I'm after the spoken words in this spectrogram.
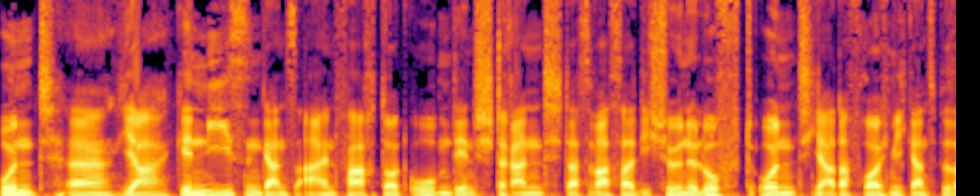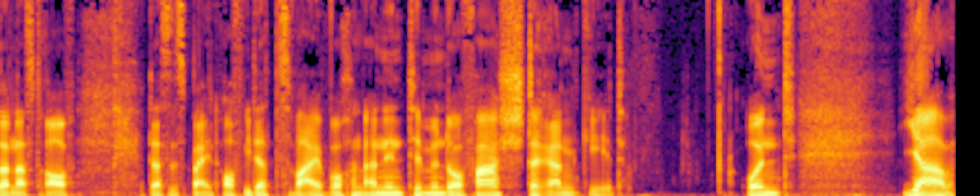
und äh, ja, genießen ganz einfach dort oben den Strand, das Wasser, die schöne Luft. Und ja, da freue ich mich ganz besonders drauf, dass es bald auch wieder zwei Wochen an den Timmendorfer Strand geht. Und ja,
